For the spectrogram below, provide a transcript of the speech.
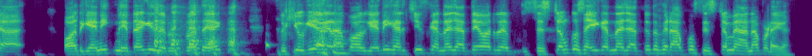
ऑर्गेनिक नेता की ज़रूरत है तो क्योंकि अगर आप ऑर्गेनिक हर चीज़ करना चाहते हैं और सिस्टम को सही करना चाहते हैं तो फिर आपको सिस्टम में आना पड़ेगा।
